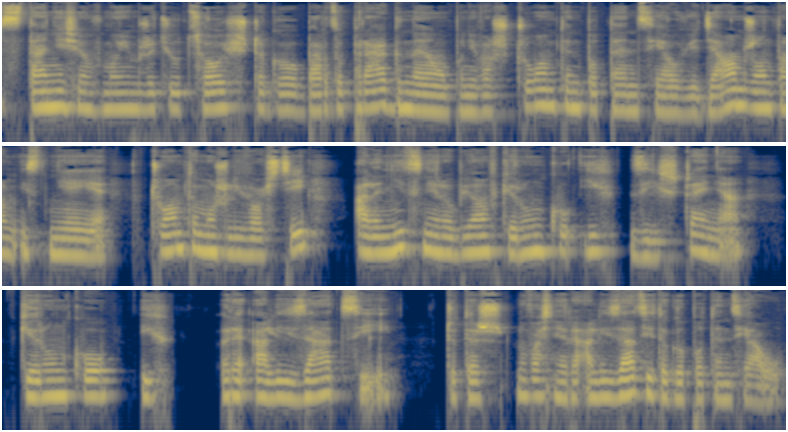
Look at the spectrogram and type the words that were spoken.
stanie się w moim życiu coś, czego bardzo pragnę, ponieważ czułam ten potencjał, wiedziałam, że on tam istnieje, czułam te możliwości, ale nic nie robiłam w kierunku ich ziszczenia, w kierunku ich realizacji, czy też, no właśnie, realizacji tego potencjału.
